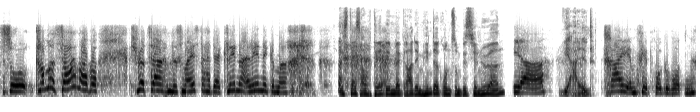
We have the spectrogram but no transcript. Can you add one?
so kann man sagen, aber ich würde sagen, das meiste hat der Kleine alleine gemacht. Ist das auch der, den wir gerade im Hintergrund so ein bisschen hören? Ja, wie alt? drei im Februar geworden.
